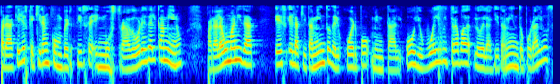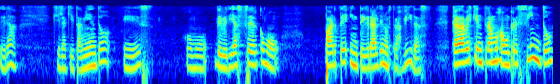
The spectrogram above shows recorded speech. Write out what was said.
para aquellos que quieran convertirse en mostradores del camino para la humanidad es el aquietamiento del cuerpo mental. Oye, vuelvo y traba lo del aquietamiento. Por algo será que el aquietamiento es como, debería ser como parte integral de nuestras vidas. Cada vez que entramos a un recinto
